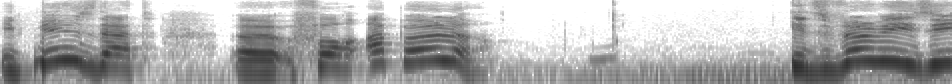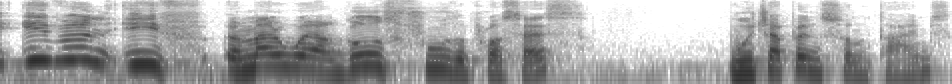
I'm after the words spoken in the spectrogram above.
It means that uh, for Apple, it's very easy, even if a malware goes through the process, which happens sometimes,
